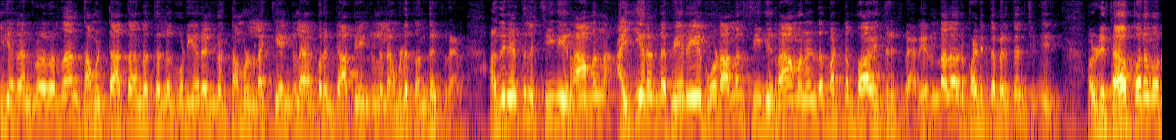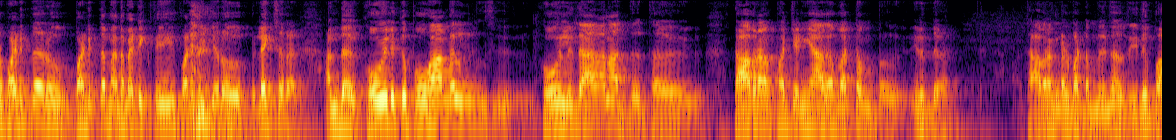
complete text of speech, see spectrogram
ஐயர் என்பவர் தான் தமிழ் தாத்தா என்று சொல்லக்கூடியவர் எங்கள் தமிழ் லக்கியங்களை அம்பரும் காப்பியங்கள் எல்லாம் எடுத்து தந்திருக்கிறார். அதே நேரத்தில் சி வி ராமன் ஐயர் என்ற பெயரையே போடாமல் சி வி ராமன் என்று மட்டும் பாவித்திருக்கிறார். இருந்தாலும் அவர் படித்த மனிதன் அவருடைய தகப்பனம் ஒரு படித்த ஒரு படித்த மேத்தமெட்டிக்ஸ் படிக்கிற ஒரு லெக்சரர் அந்த கோவிலுக்கு போகாமல் கோவில் இதாக ஆனால் தாவர பச்சனியாக மட்டும் இருந்தவர். தாவரங்கள் மட்டும் இது பா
